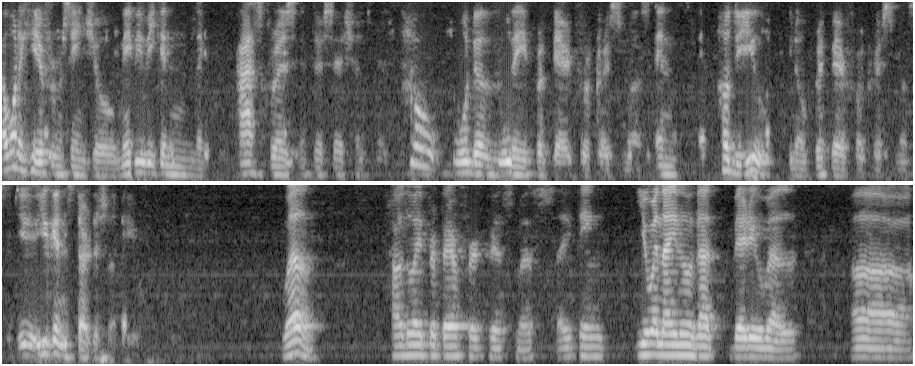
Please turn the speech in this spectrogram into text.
I want to hear from Saint Joe. Maybe we can like ask for his intercession. How would have they prepared for Christmas, and how do you, you know, prepare for Christmas? You, you can start this one. You. Well, how do I prepare for Christmas? I think you and I know that very well. Uh,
